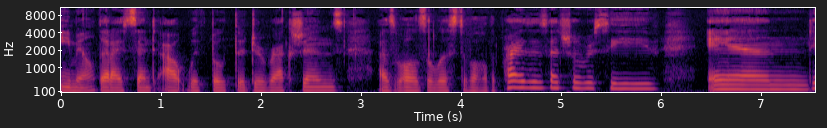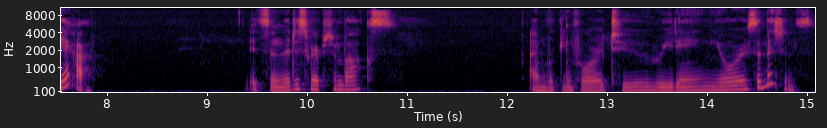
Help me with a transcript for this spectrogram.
email that I sent out with both the directions as well as a list of all the prizes that you'll receive. And yeah, it's in the description box. I'm looking forward to reading your submissions.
